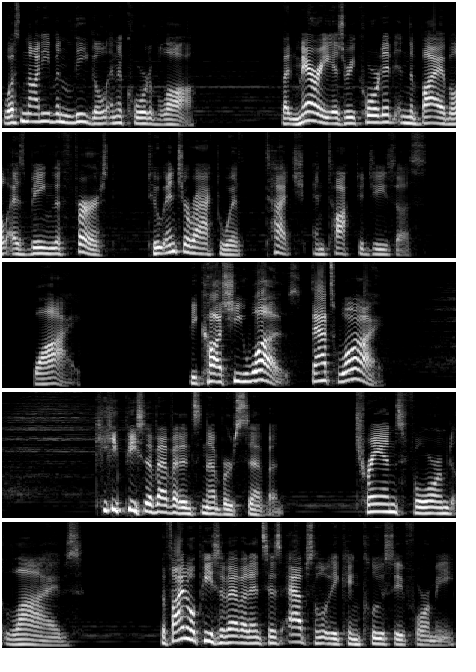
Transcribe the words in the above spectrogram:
was not even legal in a court of law. But Mary is recorded in the Bible as being the first to interact with, touch, and talk to Jesus. Why? Because she was. That's why. Key piece of evidence number seven transformed lives. The final piece of evidence is absolutely conclusive for me.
